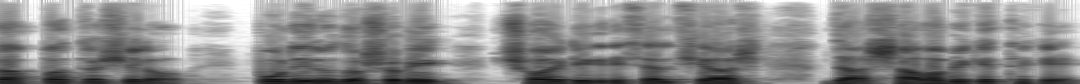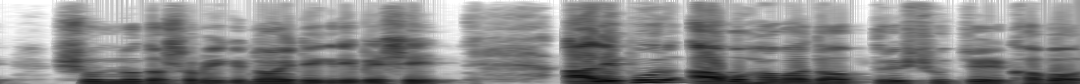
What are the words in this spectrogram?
তাপমাত্রা ছিল পনেরো দশমিক ছয় ডিগ্রি সেলসিয়াস, যা স্বাভাবিকের থেকে শূন্য দশমিক নয় ডিগ্রি বেশি। আলিপুর আবহাওয়া দপ্তরের সূত্রের খবর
